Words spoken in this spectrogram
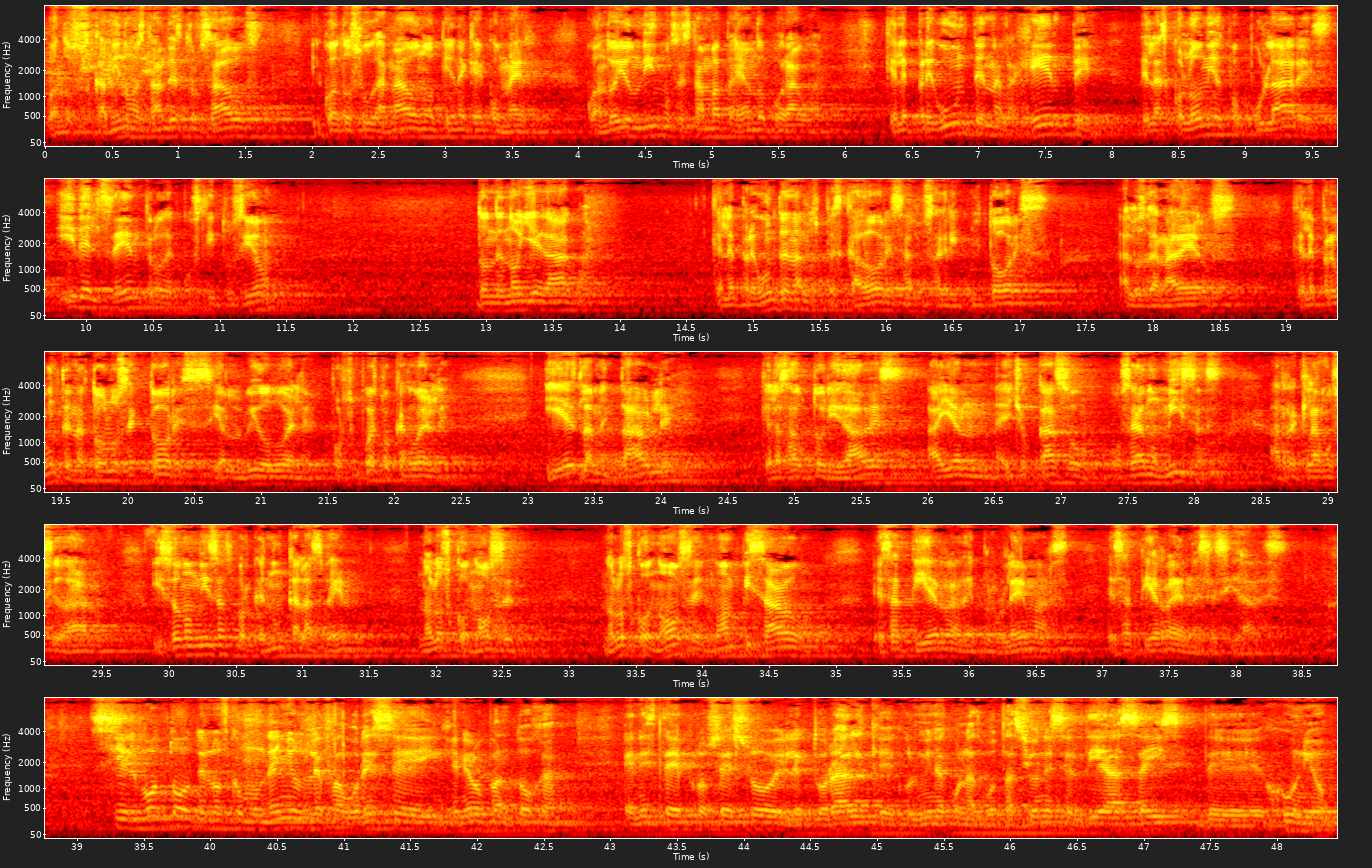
cuando sus caminos están destrozados y cuando su ganado no tiene que comer, cuando ellos mismos están batallando por agua. Que le pregunten a la gente de las colonias populares y del centro de Constitución donde no llega agua. Que le pregunten a los pescadores, a los agricultores, a los ganaderos, que le pregunten a todos los sectores si el olvido duele. Por supuesto que duele. Y es lamentable que las autoridades hayan hecho caso o sean omisas al reclamo ciudadano. Y son omisas porque nunca las ven, no los conocen, no los conocen, no han pisado esa tierra de problemas, esa tierra de necesidades. Si el voto de los comundeños le favorece, ingeniero Pantoja, en este proceso electoral que culmina con las votaciones el día 6 de junio,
